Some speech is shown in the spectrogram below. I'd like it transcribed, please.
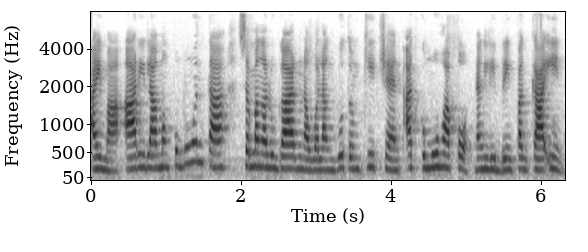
ay maaari lamang pumunta sa mga lugar na walang gutom kitchen at kumuha po ng libreng pagkain.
